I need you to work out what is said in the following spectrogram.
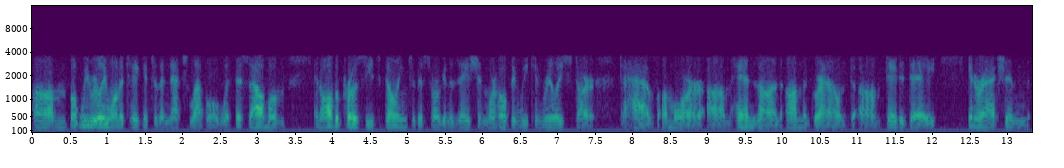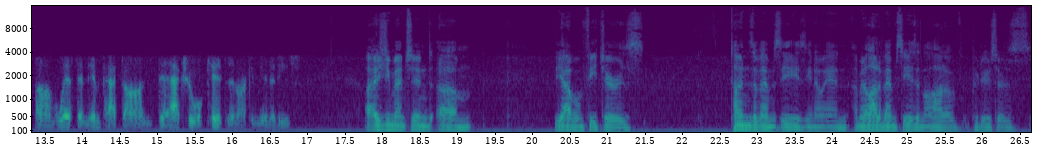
Um, but we really want to take it to the next level with this album and all the proceeds going to this organization. We're hoping we can really start to have a more um, hands-on, on the ground, um, day-to-day interaction um, with and impact on the actual kids in our communities. As you mentioned, um, the album features tons of MCs, you know, and I mean a lot of MCs and a lot of producers.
